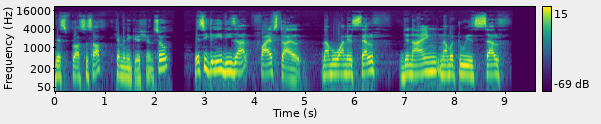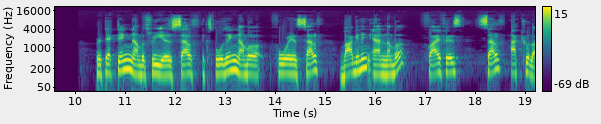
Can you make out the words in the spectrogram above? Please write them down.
this process of communication. So basically these are 5 styles. Number 1 is self-denying, number 2 is self fives self actually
